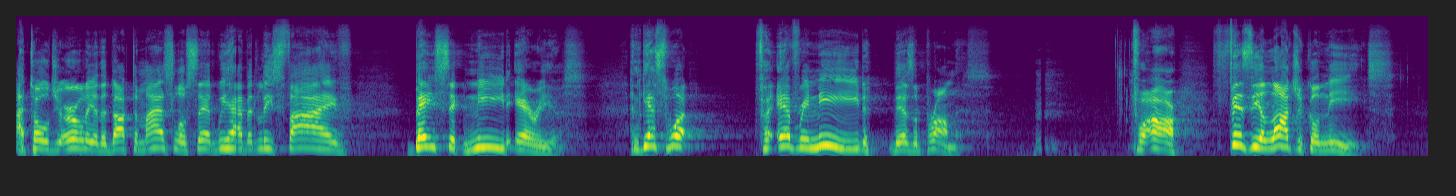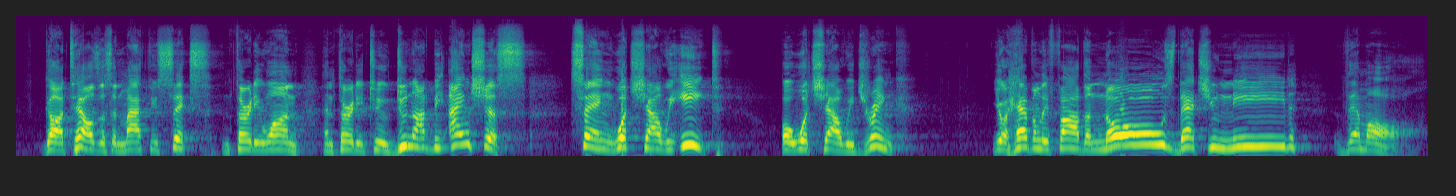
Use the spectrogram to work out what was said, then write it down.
I told you earlier that Dr. Maslow said we have at least five basic need areas. And guess what? For every need, there's a promise. For our physiological needs, God tells us in Matthew 6 and 31 and 32 do not be anxious, saying, What shall we eat or what shall we drink? Your heavenly Father knows that you need them all.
